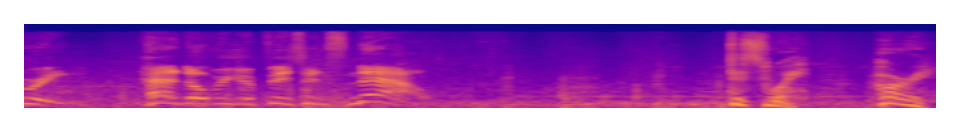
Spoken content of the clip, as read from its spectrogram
Decree! Hand over your visions now! This way! Hurry!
